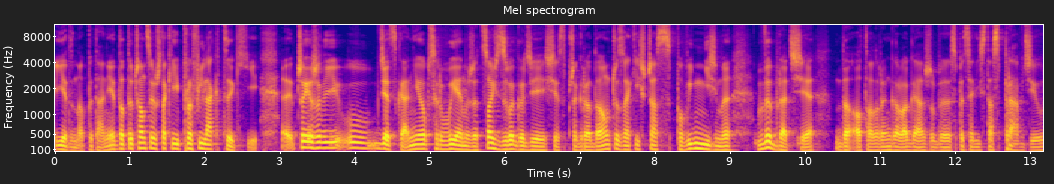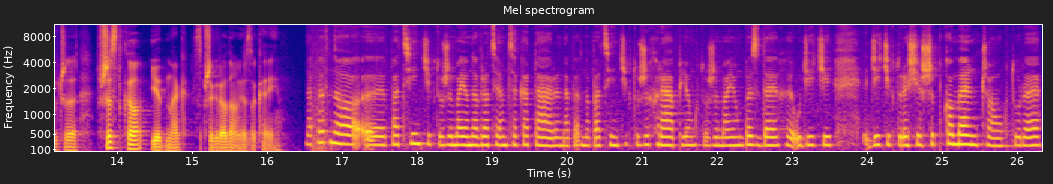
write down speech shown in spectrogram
jedno pytanie dotyczące już takiej profilaktyki. E, czy jeżeli u dziecka nie obserwujemy, że coś złego dzieje się z przegrodą, czy za jakiś czas powinniśmy wybrać się do otoryngologa, żeby specjalista sprawdził, czy wszystko jednak z przegrodą jest ok? Na pewno y, pacjenci, którzy mają nawracające katary, na pewno pacjenci, którzy chrapią, którzy mają bezdechy, u dzieci, dzieci, które się szybko męczą, które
